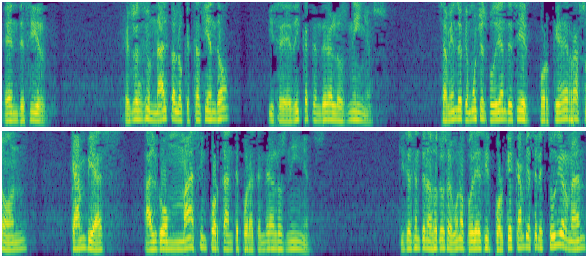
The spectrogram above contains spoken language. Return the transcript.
en decir, Jesús hace un alto a lo que está haciendo y se dedica a atender a los niños, sabiendo que muchos podrían decir, ¿por qué razón cambias algo más importante por atender a los niños. Quizás entre nosotros alguno podría decir, ¿por qué cambias el estudio, Hernán,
